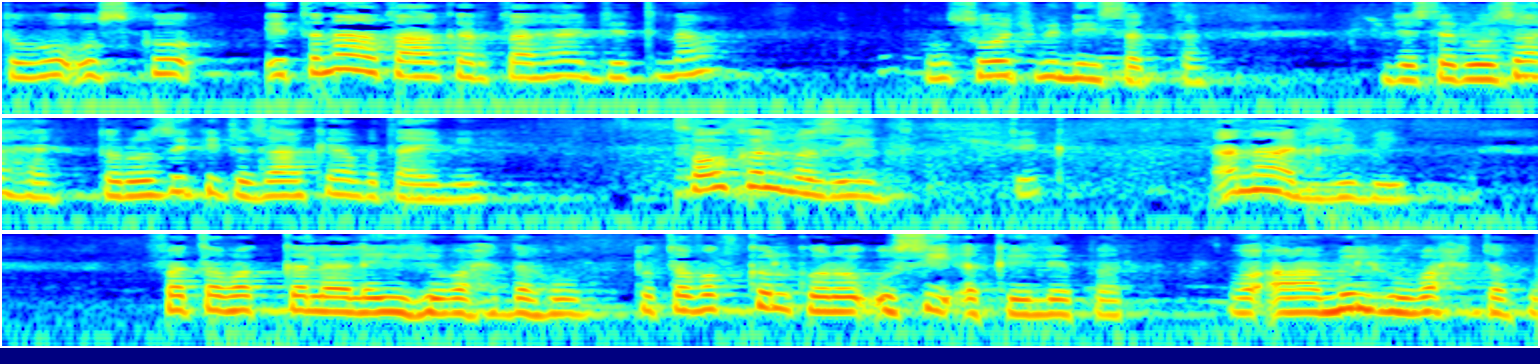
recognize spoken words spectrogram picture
تو وہ اس کو اتنا عطا کرتا ہے جتنا وہ سوچ بھی نہیں سکتا۔ جیسے روزہ ہے، تو روزے کی جزا کیا بتائے گی؟ فوکل مزید ٹھیک۔ اناجزی بھی۔ فتوکل علیہ وحدہ، تو توکل کرو اسی اکیلے پر۔ وہ عامل ہو وحدہ،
